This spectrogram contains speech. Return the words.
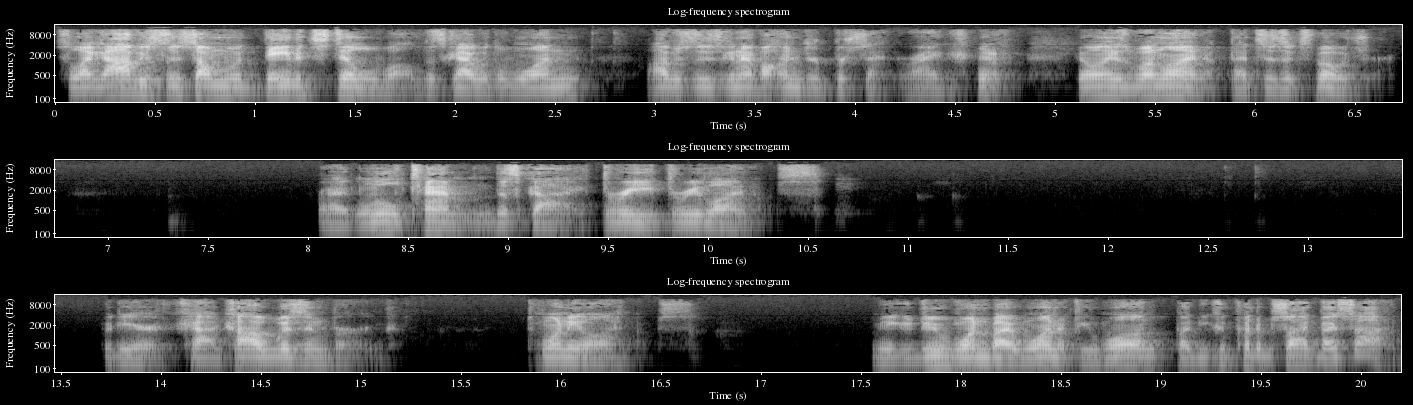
So like obviously someone with David Stillwell, this guy with one, obviously he's gonna have hundred percent, right? he only has one lineup. That's his exposure. Right. Lil Tem, this guy, three, three lineups. But here, Kyle Wisenberg, 20 lineups. I mean, you could do one by one if you want, but you could put them side by side.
